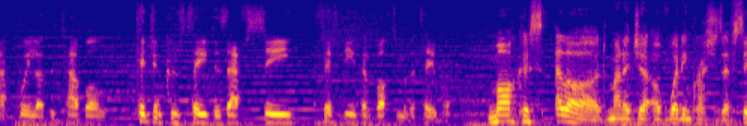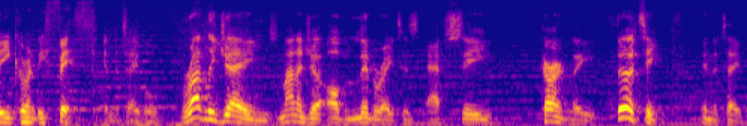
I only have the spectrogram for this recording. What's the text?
ac gwaelod y tabl, Kitchen Crusaders FC, 15th and bottom of the table. Marcus Ellard, manager of Wedding Crashers FC, currently fifth in the table. Bradley James, manager of Liberators FC, currently 13th in the table.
